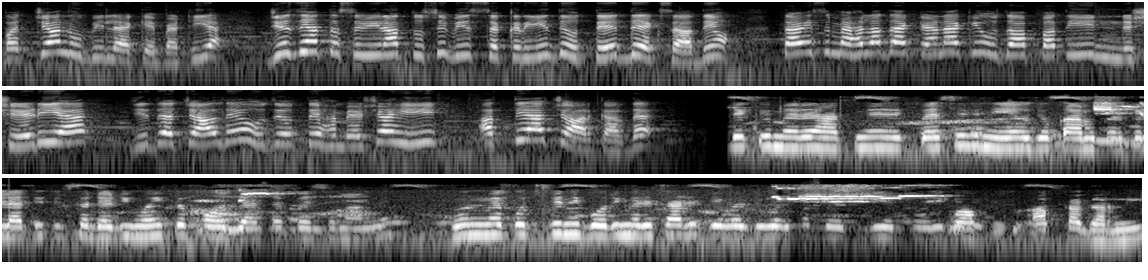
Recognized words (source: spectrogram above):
ਬੱਚਿਆਂ ਨੂੰ ਵੀ ਲੈ ਕੇ ਬੈਠੀ ਹੈ ਜਿਸ ਦੀਆਂ ਤਸਵੀਰਾਂ ਤੁਸੀਂ ਵੀ ਸਕਰੀਨ ਦੇ ਉੱਤੇ ਦੇਖ ਸਕਦੇ ਹੋ ਤਾਂ ਇਸ ਮਹਿਲਾ ਦਾ ਕਹਿਣਾ ਹੈ ਕਿ ਉਸਦਾ ਪਤੀ ਨਸ਼ੇੜੀ ਹੈ ਜਿਸ ਦੇ ਚੱਲਦੇ ਉਸਦੇ ਉੱਤੇ ਹਮੇਸ਼ਾ ਹੀ ਅਤਿਆਚਾਰ ਕਰਦਾ ਹੈ देखिए मेरे हाथ में पैसे भी नहीं है जो काम करके लाती थी उसका डैडी वहीं पे पहुंच जाता है पैसे मांगने उनमें कुछ भी नहीं बोरी मेरे सारे जेवर जुवर सब बेच दिए चोरी तो आप आपका घर नहीं?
